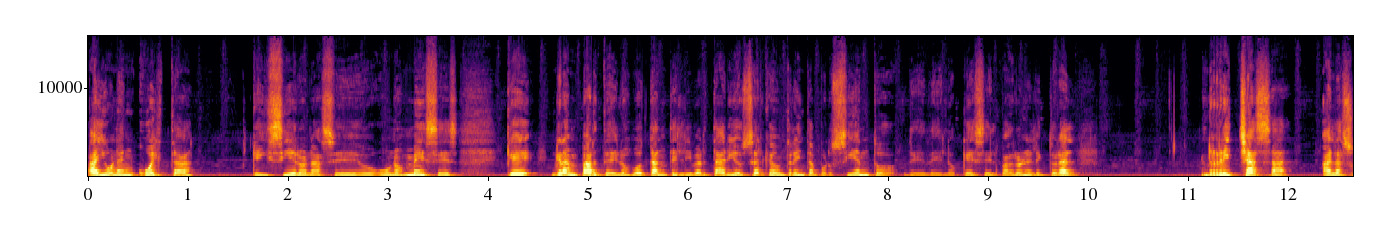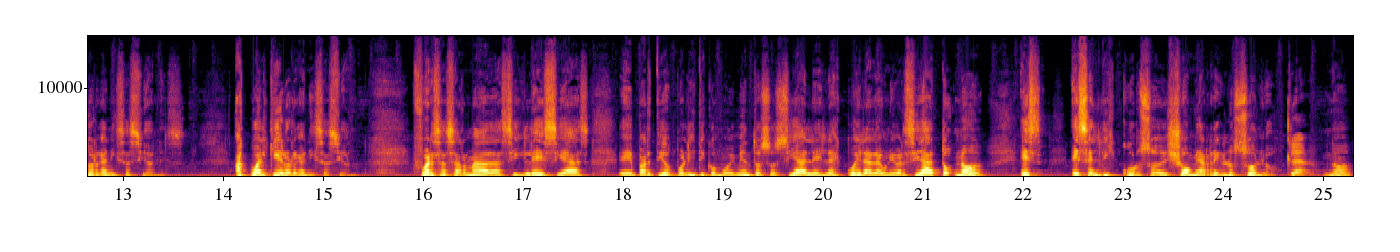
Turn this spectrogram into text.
hay una encuesta que hicieron hace unos meses que gran parte de los votantes libertarios, cerca de un 30% de, de lo que es el padrón electoral, rechaza a las organizaciones, a cualquier organización. Fuerzas Armadas, iglesias, eh, partidos políticos, movimientos sociales, la escuela, la universidad, no, es, es el discurso de yo me arreglo solo. Claro. ¿No?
